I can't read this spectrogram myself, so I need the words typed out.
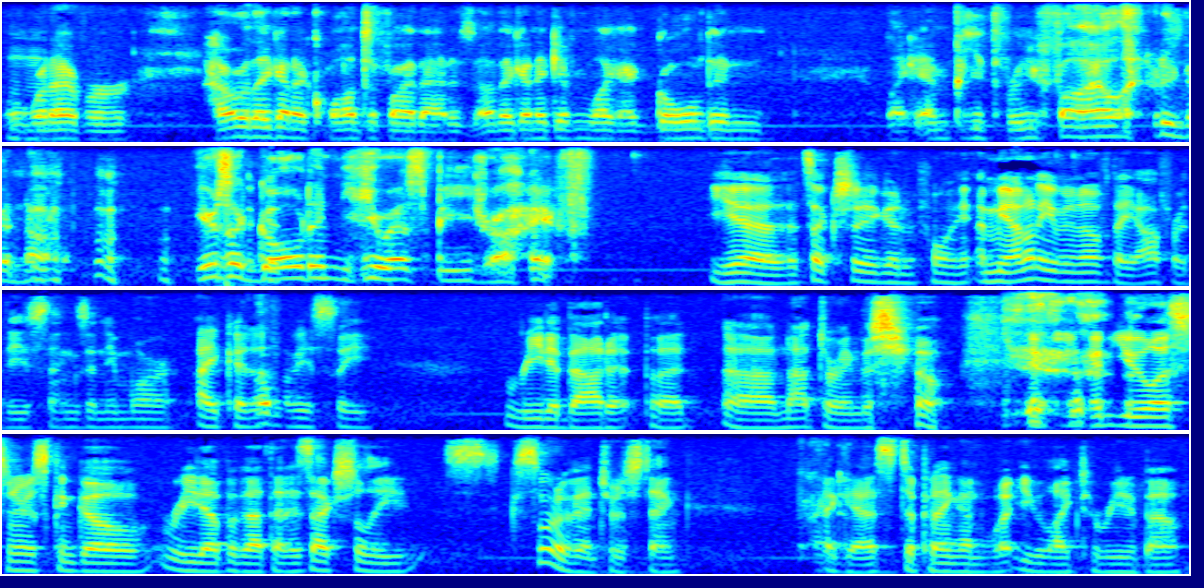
or Mhm. whatever. How are they going to quantify that? Is are they going to give them like a golden, like MP3 file? I don't even know. Here's a golden USB drive. Yeah, that's actually a good point. I mean, I don't even know if they offer these things anymore. I could Oh. obviously read about it, but uh, not during the show. You listeners can go read up about that. It's actually sort of interesting, I Kind of. guess, depending on what you like to read about.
